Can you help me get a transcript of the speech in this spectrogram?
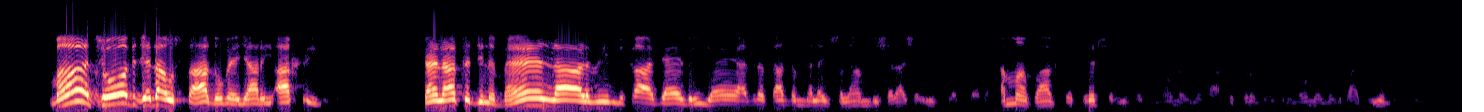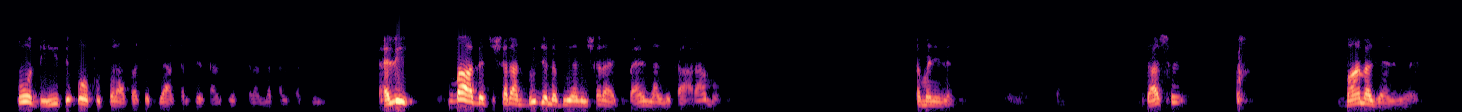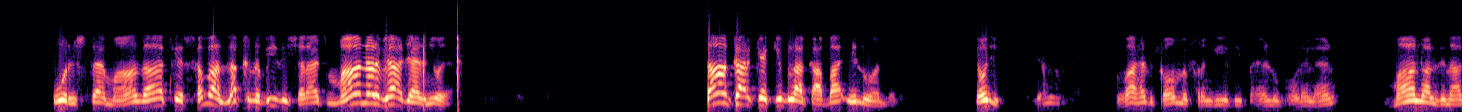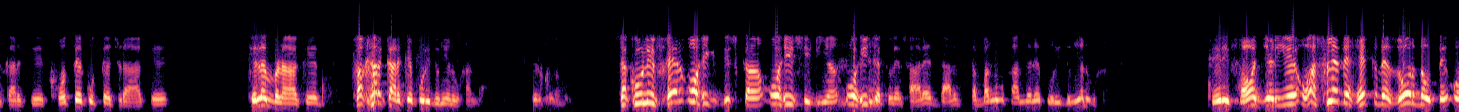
ماں چود جدا استاد ہوئے یاری آخری۔ کائنات سے جن بین لال بھی نکاح جائز رہی ہے، حضرت آدم علیہ السلام دی شرع شریف دے اندر اما پاک دے پیٹ شریف دے نو مہینے دا پتر ہوندا سی، نو مہینے دے بعد ہی ہوندی سی۔ او دی تے او پتر آپس وچ جا کرتے سن، اس طرح نقل پتی پہلی بعد وچ شرع، دوجے نبیاں دی شرع وچ بین لال نکاح حرام ہو گیا۔ سمجھ نہیں لگی۔ دس ماں نال جائز نہیں ہے۔ وہ رشتہ ہے ماں دا کہ سوا لکھ نبی دی شرائط ماں نال ویاہ جائز نہیں ہویا۔ تا کر کے قبلہ کعبہ اینو آندے کیوں جی؟ واحد قوم میں فرنگی دی بہن نو گھوڑے لین، ماں نال زنا کر کے، کھوتے کتے چڑھا کے، فلم بنا کے، فخر کر کے پوری دنیا نو کھاندا۔ بالکل۔ سکولی پھر وہی ڈسکاں وہی سیڈیاں وہی چکلے سارے در ٹبر نو کھاندے نے پوری دنیا نو کھاندے تیری فوج جڑی ہے او اصلے دے ہک دے زور دے اوتے او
